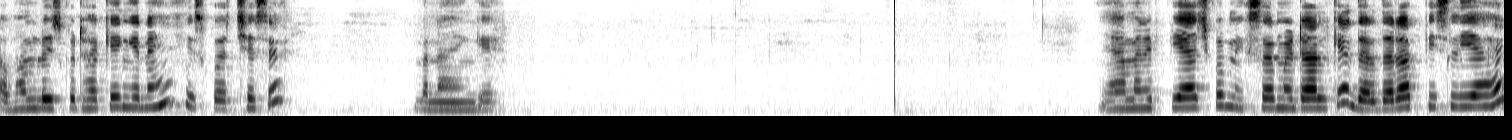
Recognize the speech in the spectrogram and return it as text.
अब हम लोग इसको ढकेंगे नहीं, इसको अच्छे से बनाएँगे। यहाँ मैंने प्याज को मिक्सर में डाल के दरदरा पीस लिया है।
